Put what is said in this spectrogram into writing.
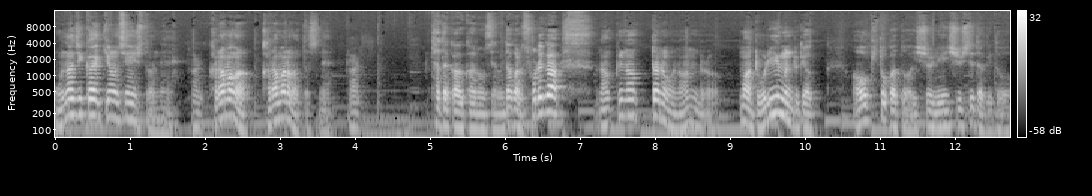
同じ階級の選手とはねはい。絡まが絡まなかったですねはい。戦う可能性のだからそれがなくなったのが何だろうまあドリームの時は青木とかとは一緒に練習してたけどはい。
